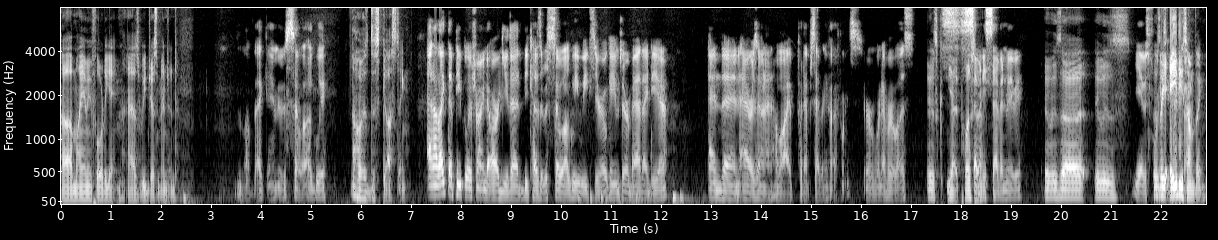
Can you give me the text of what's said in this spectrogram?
uh, Miami Florida game, as we just mentioned. Love that game. It was so ugly. Oh, it was disgusting. And I like that people are trying to argue that because it was so ugly, week zero games are a bad idea. And then Arizona and Hawaii put up 75 points, or whatever it was. It was yeah, close to 77, maybe? It was uh it was Yeah, it was it was like 80 35. something.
